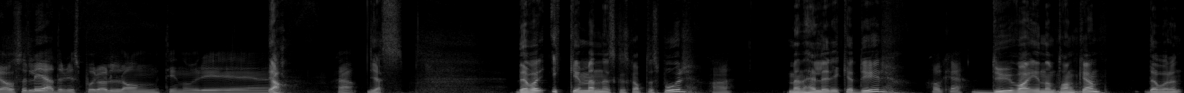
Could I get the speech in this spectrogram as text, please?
Ja, og så leder de spora langt innover i Ja. ja. Yes. Det var ikke menneskeskapte spor, Nei. men heller ikke dyr. OK. Du var innom tanken. Det var en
